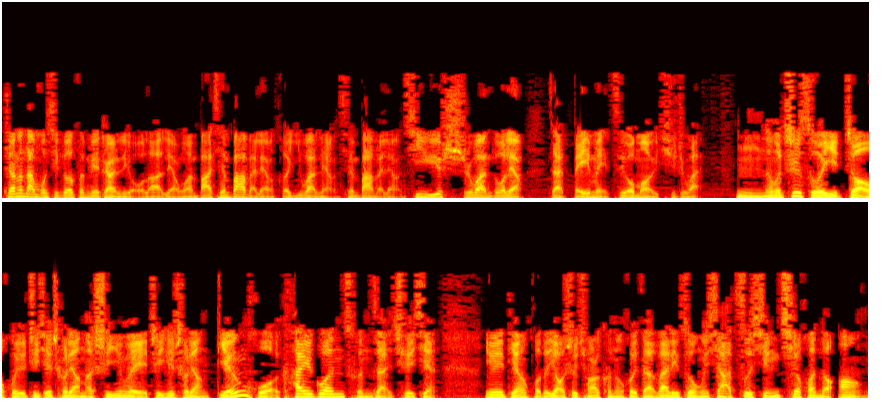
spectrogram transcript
加拿大、墨西哥分别占有了两万八千八百辆和一万两千八百辆，其余十万多辆在北美自由贸易区之外。嗯，那么之所以召回这些车辆呢，是因为这些车辆点火开关存在缺陷，因为点火的钥匙圈可能会在外力作用下自行切换到 on，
